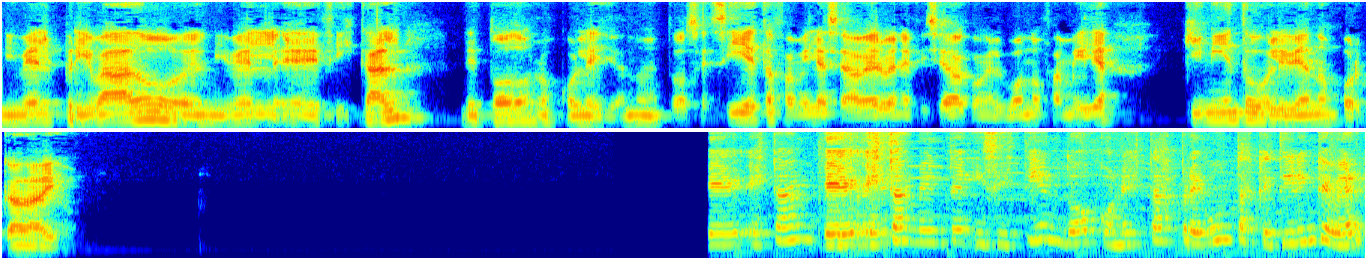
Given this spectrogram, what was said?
nivel privado o del nivel eh, fiscal de todos los colegios. ¿no? Entonces, sí, esta familia se va a ver beneficiada con el bono familia, 500 bolivianos por cada hijo. Eh, están eh, insistiendo con estas preguntas que tienen que ver,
